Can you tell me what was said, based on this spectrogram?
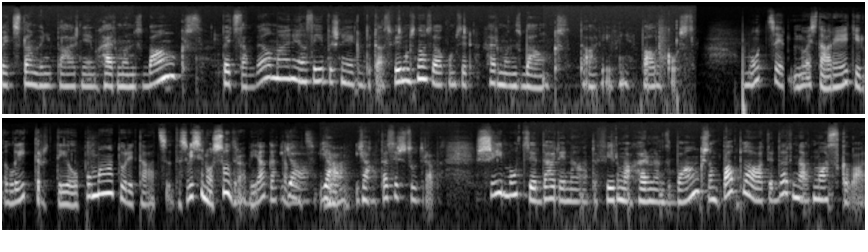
Pēc tam viņu pārņēma Hermans Banks, Pēc tam vēl mainījās īpašnieki, bet tās firmas nosaukums ir Hermans Banks. Tā arī viņa ir palikusi. Muci ir nu, tā rēķina litru tilpumā. Tur ir tāds, tas viss ir no sudraba. Ja, jā, jā, jā, jā, tas ir sudraba. Šī muci ir darināta firmā Hermans Banks un paplāte ir darināta Maskavā.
